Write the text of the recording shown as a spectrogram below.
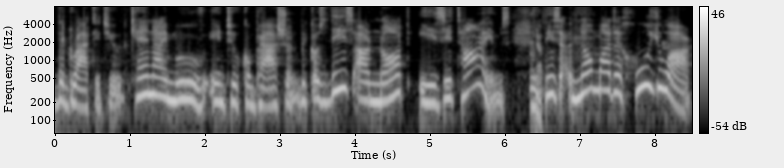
the gratitude? Can I move into compassion? Because these are not easy times. No. These are, no matter who you are,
